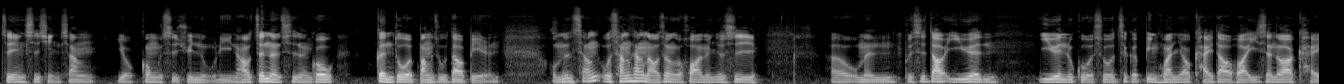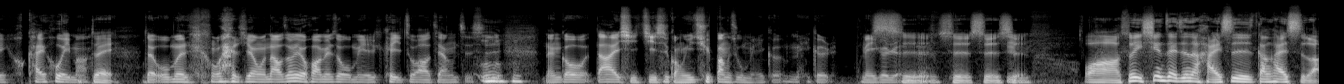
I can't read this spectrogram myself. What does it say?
这件事情上有共识去努力，然后真的是能够。更多的帮助到别人，我们常我常常脑中有个画面，就是呃，我们不是到医院，医院如果说这个病患要开刀的话，医生都要开开会嘛？对，对我们 我很希望我脑中有画面，说我们也可以做到这样子，是能够大家一起集思广益去帮助每一个每一个人每一个人，是是是是。嗯。哇，所以现在真的还是刚开始了，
